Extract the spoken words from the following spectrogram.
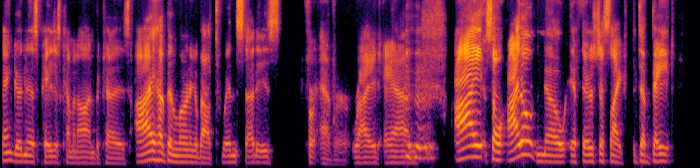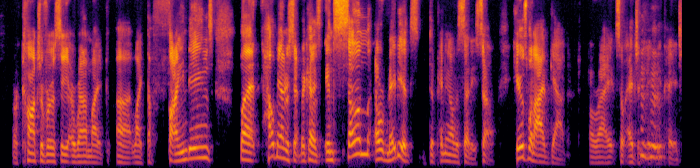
thank goodness Paige is coming on because I have been learning about twin studies forever, right? And Mhm. I so I don't know if there's just like debate or controversy around like uh like the findings, but help me understand because in some or maybe it's depending on the study. So here's what I've gathered. All right? So educate me mm-hmm. Paige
